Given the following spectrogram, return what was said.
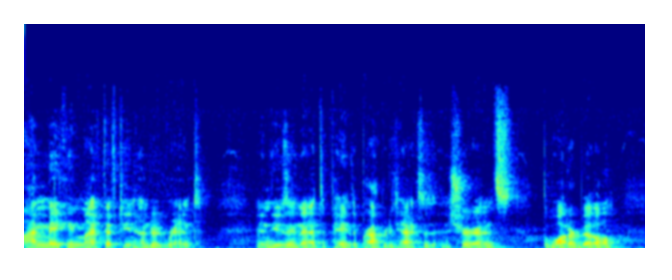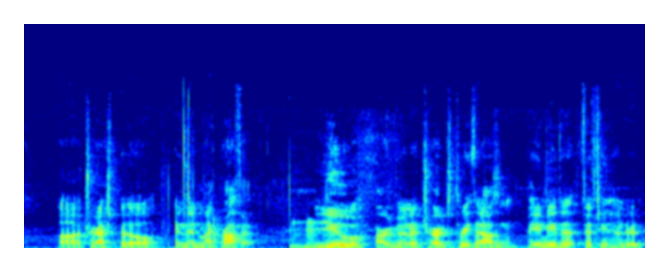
I'm making my fifteen hundred rent, and using that to pay the property taxes, insurance, the water bill, uh, trash bill, and then my profit. Mm-hmm. You are gonna charge three thousand, pay me the fifteen hundred,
